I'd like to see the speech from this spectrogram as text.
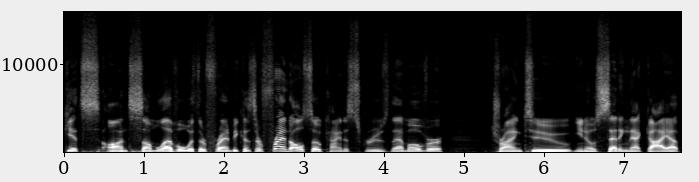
gets on some level with her friend because her friend also kind of screws them over trying to, you know, setting that guy up.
